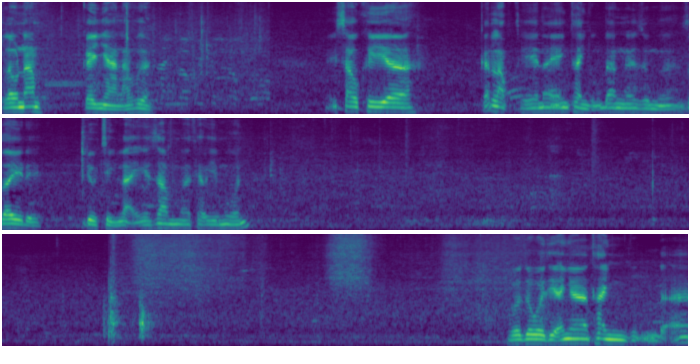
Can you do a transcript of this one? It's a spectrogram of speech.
lâu năm, cây nhà lá vườn. Sau khi cắt lọc thì hiện nay anh Thành cũng đang dùng dây để điều chỉnh lại cái răm theo ý muốn. Vừa rồi thì anh ờ, Thành cũng đã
